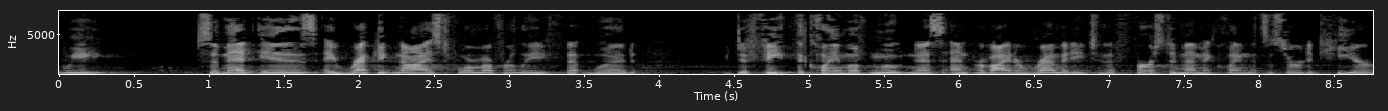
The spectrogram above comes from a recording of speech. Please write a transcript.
we submit is a recognized form of relief that would defeat the claim of mootness and provide a remedy to the First Amendment claim that's asserted here,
